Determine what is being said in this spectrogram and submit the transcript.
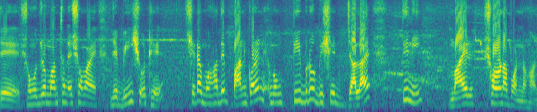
যে সমুদ্র মন্থনের সময় যে বিষ ওঠে সেটা মহাদেব পান করেন এবং তীব্র বিষের জ্বালায় তিনি মায়ের শরণাপন্ন হন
